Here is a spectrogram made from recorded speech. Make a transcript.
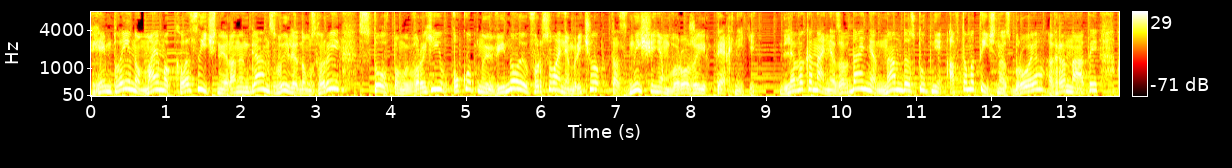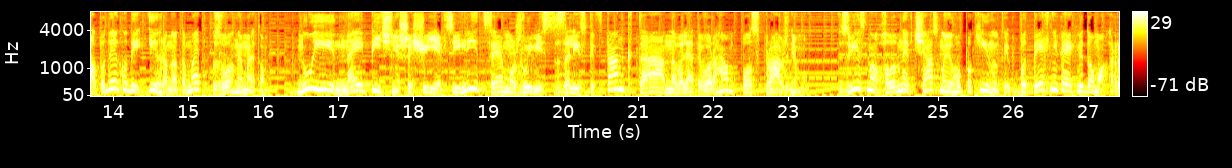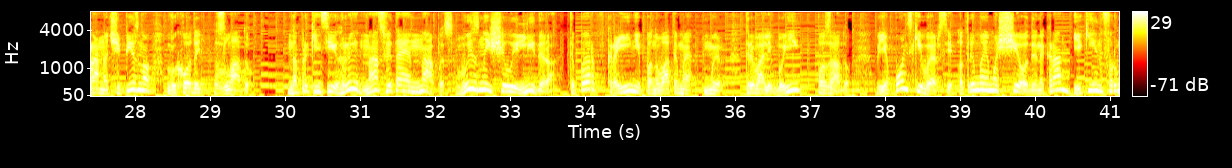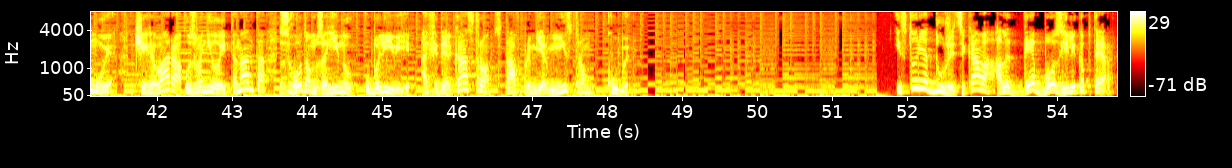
Геймплейно маємо класичний раненган з виглядом згори, стовпами ворогів, окопною війною, форсуванням річок та знищенням ворожої техніки. Для виконання завдання нам доступні автоматична зброя, гранати, а подекуди і гранатомет з вогнеметом. Ну і найепічніше, що є в цій грі, це можливість залізти в танк та наваляти ворогам по-справжньому. Звісно, головне вчасно його покинути, бо техніка, як відомо, рано чи пізно виходить з ладу. Наприкінці гри нас вітає напис: Ви знищили лідера. Тепер в країні пануватиме мир. Тривалі бої позаду. В японській версії отримуємо ще один екран, який інформує, Че Гевара у званні лейтенанта згодом загинув у Болівії, а Фідель Кастро став прем'єр-міністром Куби. Історія дуже цікава, але де бос гелікоптер?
